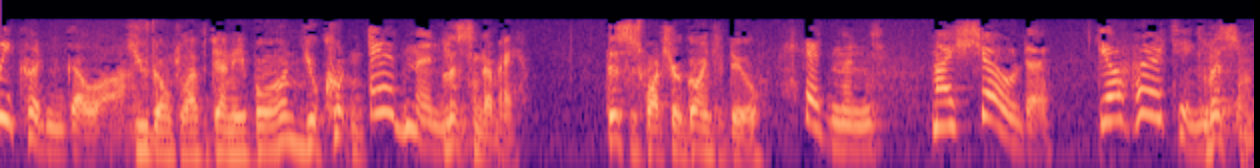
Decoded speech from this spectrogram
We couldn't go on. You don't love Denny Bourne. You couldn't. Edmund. Listen to me. This is what you're going to do. Edmund, my shoulder. You're hurting me. Listen.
